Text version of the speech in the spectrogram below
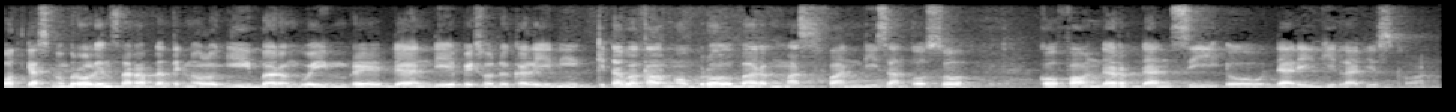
podcast ngobrolin startup dan teknologi bareng gue Imre dan di episode kali ini kita bakal ngobrol bareng Mas Fandi Santoso, co-founder dan CEO dari Gila Diskon.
